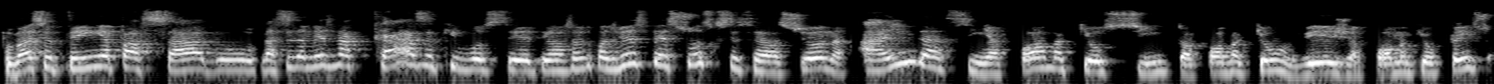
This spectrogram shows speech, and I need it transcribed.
por mais que eu tenha passado, nascido na mesma casa que você, tenha relacionado com as mesmas pessoas que você se relaciona, ainda assim, a forma que eu sinto, a forma que eu vejo, a forma que eu penso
